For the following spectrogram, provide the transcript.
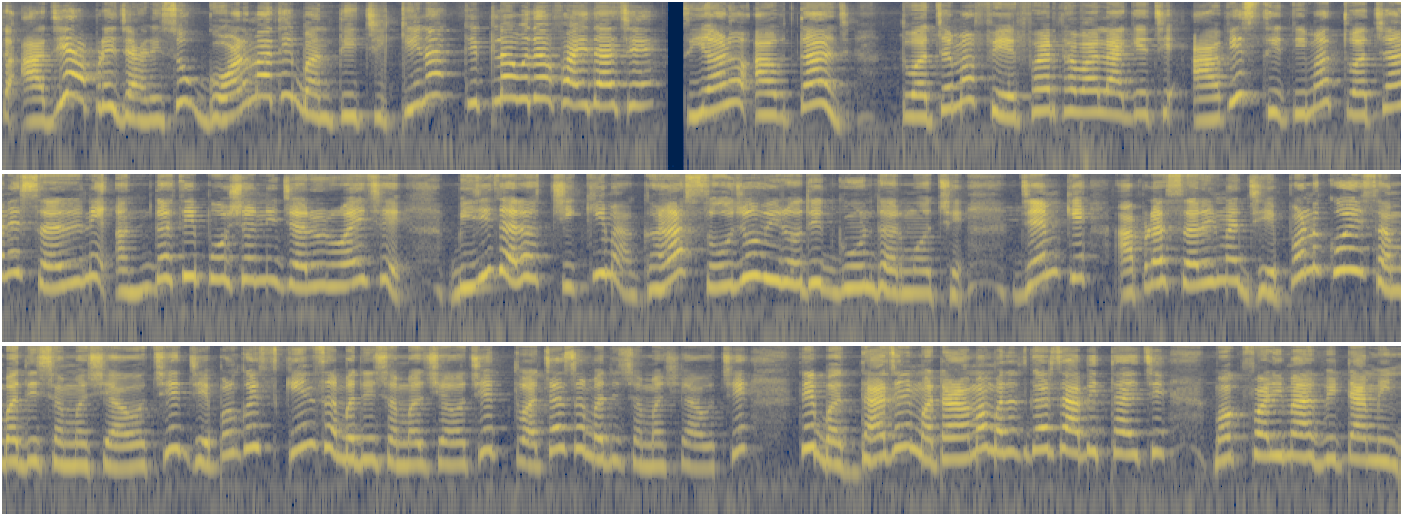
તો આજે આપણે જાણીશું ગોળમાંથી બનતી ચીક્કીના કેટલા બધા ફાયદા છે. શિયાળો આવતા જ ત્વચામાં ફેરફાર થવા લાગે છે. આવી સ્થિતિમાં ત્વચાને શરીરની અંદરથી પોષણની જરૂર હોય છે. બીજી તરફ, ચીકીમાં ઘણા સોજો વિરોધી ગુણધર્મો છે. જેમ કે, આપણા શરીરમાં જે પણ કોઈ સંબંધિત સમસ્યાઓ છે, જે પણ કોઈ સ્કિન સંબંધિત સમસ્યાઓ છે, ત્વચા સંબંધિત સમસ્યાઓ છે, તે બધા જ મટાડવામાં મદદગાર સાબિત થાય છે. મગફળીમાં વિટામિન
